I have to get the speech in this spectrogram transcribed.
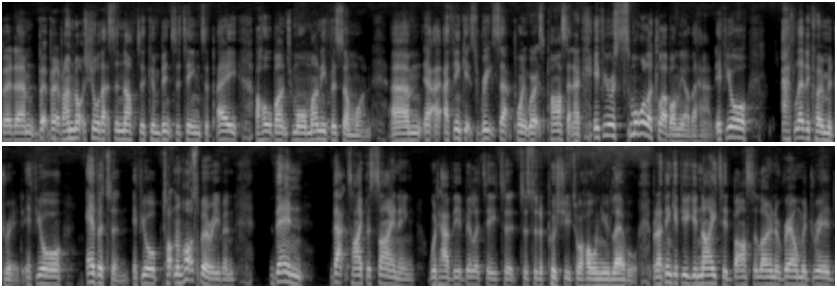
But um, but but I'm not sure that's enough to convince a team to pay a whole bunch more money for someone. Um, I, I think it's reached that point where it's past that now. If you're a smaller club, on the other hand, if you're Atletico Madrid, if you're Everton, if you're Tottenham Hotspur, even then that type of signing would have the ability to, to sort of push you to a whole new level. But I think if you're United, Barcelona, Real Madrid,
